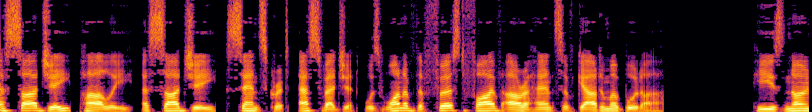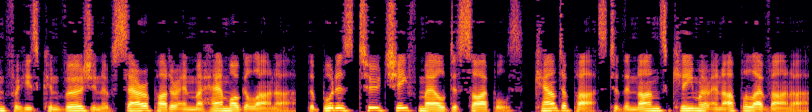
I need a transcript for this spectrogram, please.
Assaji Pali, Assaji, Sanskrit, Asvajit was one of the first five arahants of Gautama Buddha. He is known for his conversion of Sariputta and Mahamoggallana, the Buddha's two chief male disciples, counterparts to the nuns Khema and Uppalavanna,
